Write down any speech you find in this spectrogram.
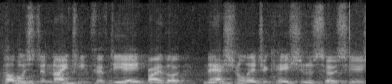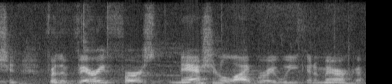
published in 1958 by the National Education Association for the very first National Library Week in America.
